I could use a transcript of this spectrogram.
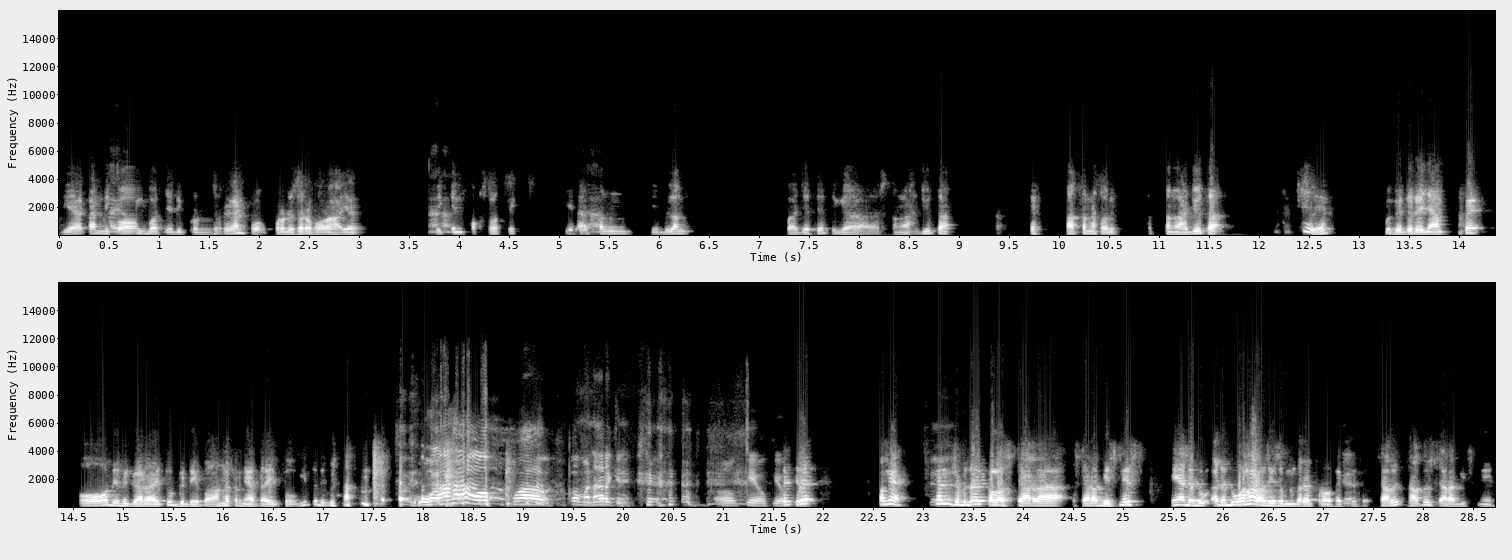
dia kan di calling buat jadi produser. Kan produser for hire. Bikin Fox Road Six. Dia datang dia bilang budgetnya tiga setengah juta. Eh satu setengah sorry. Setengah juta. Kecil ya. Begitu dia nyampe oh di negara itu gede banget ternyata itu. Gitu dia bilang. Wow. Wow. Oh menarik ya oke oke oke. Oke. Kan sebenarnya kalau secara secara bisnis ini ada du ada dua hal sih sebenarnya protek yeah. itu. Satu, satu secara bisnis.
